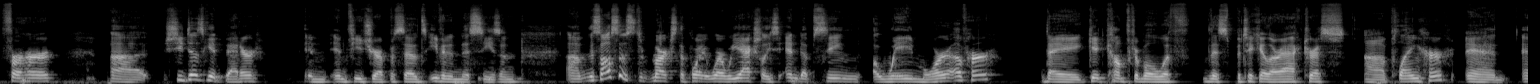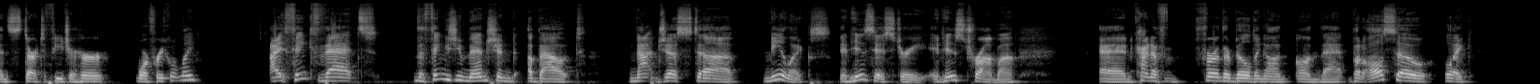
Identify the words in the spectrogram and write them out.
for her. Uh, she does get better in in future episodes, even in this season. Um, this also marks the point where we actually end up seeing a way more of her. They get comfortable with this particular actress uh, playing her and and start to feature her more frequently. I think that the things you mentioned about not just uh, Neelix in his history, in his trauma, and kind of further building on on that, but also like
